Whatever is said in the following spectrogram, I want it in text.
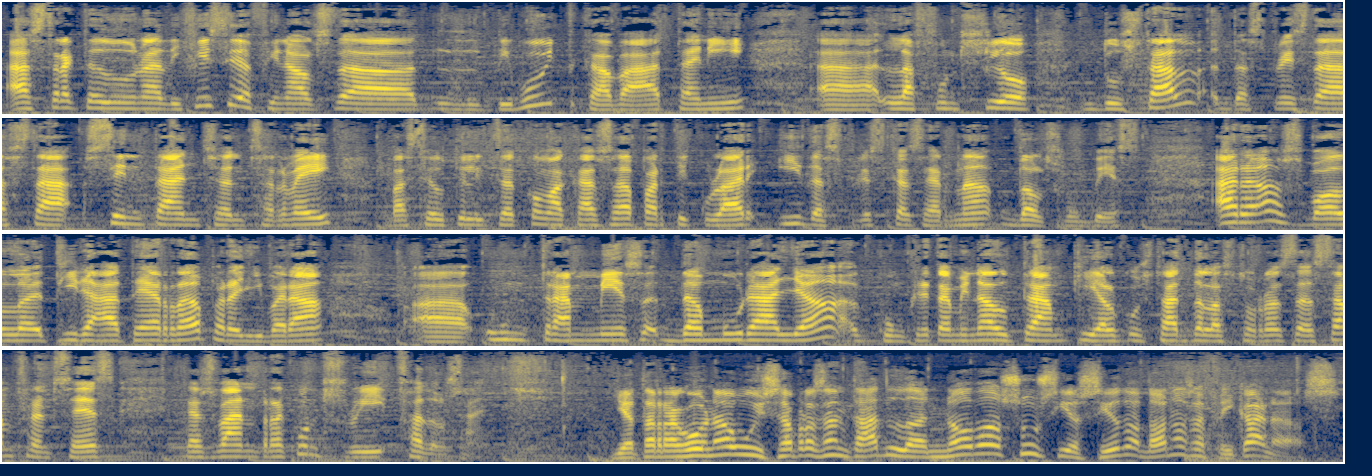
Es tracta d'un edifici de finals del 18 que va tenir eh, la funció d'hostal. Després d'estar 100 anys en servei, va ser utilitzat com a casa particular i després caserna dels bombers. Ara es vol tirar a terra per alliberar uh, un tram més de muralla, concretament el tram que hi ha al costat de les Torres de Sant Francesc, que es van reconstruir fa dos anys. I a Tarragona avui s'ha presentat la nova Associació de Dones Africanes.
